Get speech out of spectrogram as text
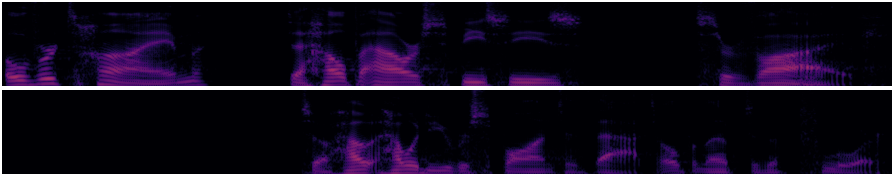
over time to help our species survive. So, how, how would you respond to that? I'll open that up to the floor.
